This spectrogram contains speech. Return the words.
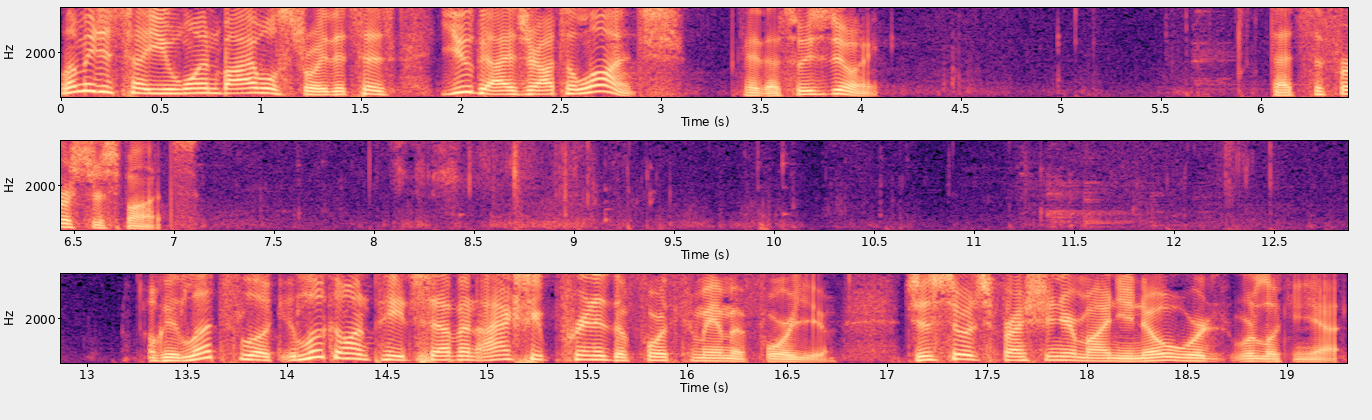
Let me just tell you one Bible story that says, You guys are out to lunch. Okay, that's what he's doing. That's the first response. Okay, let's look. Look on page seven. I actually printed the fourth commandment for you, just so it's fresh in your mind. You know what we're, we're looking at.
